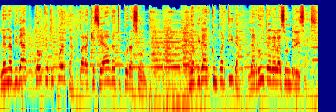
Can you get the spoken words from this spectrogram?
La Navidad toca tu puerta para que se abra tu corazón. Navidad compartida, la ruta de las sonrisas.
